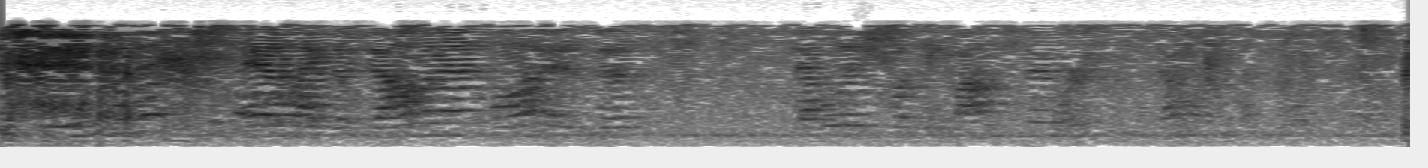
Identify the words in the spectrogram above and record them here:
and like the dominant devilish looking monster, worse than the devil.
